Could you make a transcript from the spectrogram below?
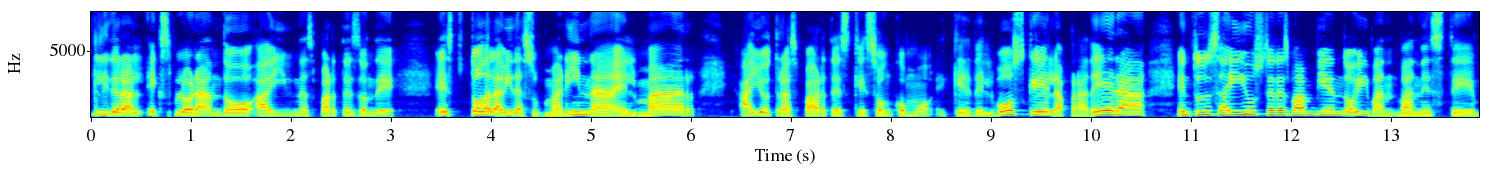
literal explorando, hay unas partes donde es toda la vida submarina, el mar, hay otras partes que son como que del bosque, la pradera, entonces ahí ustedes van viendo y van, van este,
